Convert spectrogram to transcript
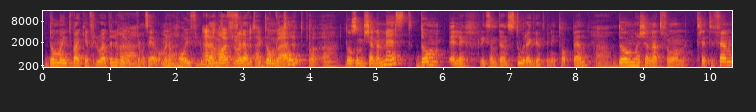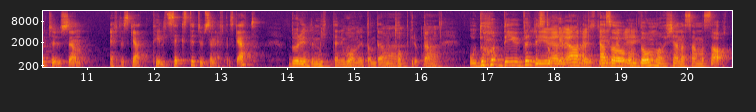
de har ju inte varken förlorat eller vunnit Ja. kan man säga då, men de Ja. har ju Ja, förlorat. de har förlorat för att de i topp, på... Ja. de som tjänar mest, de, eller liksom den stora gruppen i toppen, de har tjänat från 35 000 efter skatt till 60 000 efter skatt. Då är det ju inte mittennivån utan den toppgruppen. Och då, det är ju väldigt stor skillnad. alltså om de har tjänat samma sak.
